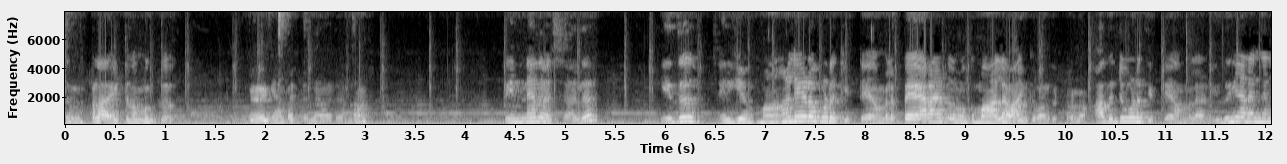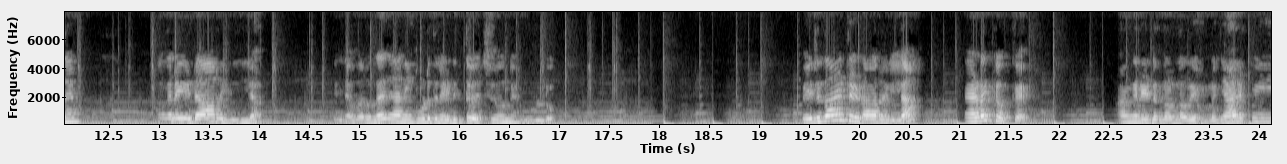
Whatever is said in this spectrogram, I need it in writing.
സിമ്പിളായിട്ട് നമുക്ക് ഉപയോഗിക്കാൻ പറ്റുന്ന ഒരെണ്ണം. പിന്നെന്ന് വെച്ചാൽ ഇത് എനിക്ക് മാലയുടെ കൂടെ കിട്ടിയ അമ്മല പേരായിട്ട് നമുക്ക് മാല വാങ്ങിക്കുമ്പോൾ കിട്ടുമല്ലോ അതിന്റെ കൂടെ കിട്ടിയ അമ്മലാണ് ഇത് ഞാൻ അങ്ങനെ അങ്ങനെ ഇടാറില്ല. പിന്നെ വെറുതെ ഞാൻ ഈ കൂടുതൽ എടുത്തു വെച്ചതേ ഉള്ളൂ. വലുതായിട്ട് ഇടാറില്ല. ഇടയ്ക്കൊക്കെ അങ്ങനെ ഇടുന്നുള്ളതേ ഉള്ളൂ. ഞാനിപ്പോൾ ഈ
